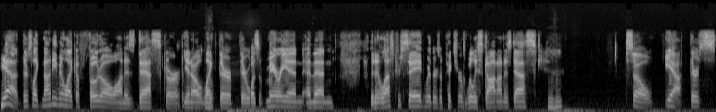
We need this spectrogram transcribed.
Yeah, there's like not even like a photo on his desk or you know, like there there was of Marion and then in the Last Crusade where there's a picture of Willie Scott on his desk. Mm-hmm. So yeah, there's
